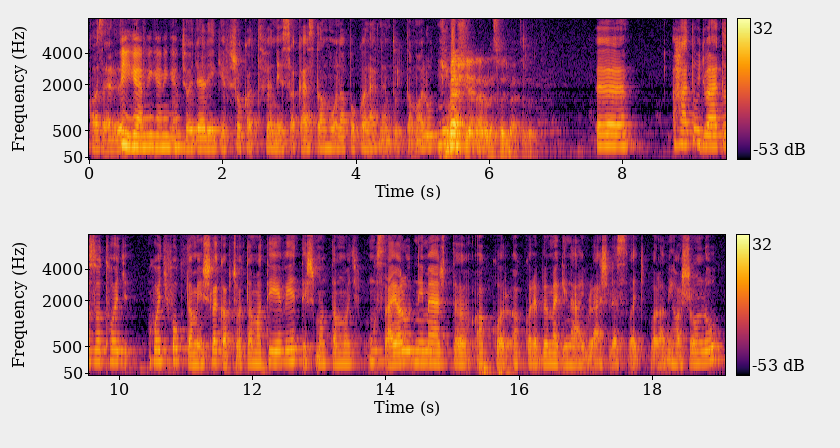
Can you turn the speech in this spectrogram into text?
az előtt. Igen, igen, igen. Úgyhogy eléggé sokat fönnészakáztam hónapokon, hát nem tudtam aludni. És meséljen erről, ez hogy változott? Ö, hát úgy változott, hogy hogy fogtam és lekapcsoltam a tévét, és mondtam, hogy muszáj aludni, mert akkor, akkor ebből megint ájulás lesz, vagy valami hasonló.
